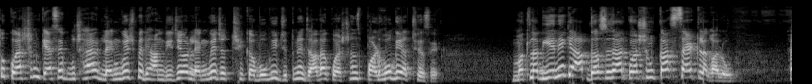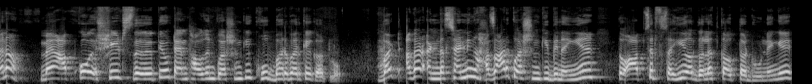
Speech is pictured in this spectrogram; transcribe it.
तो क्वेश्चन कैसे पूछा है? लैंग्वेज पे ध्यान दीजिए और लैंग्वेज अच्छी कब होगी? जितने ज़्यादा क्वेश्चन पढ़ोगे अच्छे से। मतलब ये नहीं कि आप दस हज़ार क्वेश्चन का सेट लगा लो, है ना? मैं आपको शीट्स दे देती हूँ टेन थाउज़ेंड क्वेश्चन की खूब भर भर के कर लो। बट अगर अंडरस्टैंडिंग हज़ार क्वेश्चन की भी नहीं है तो आप सिर्फ़ सही और गलत का उत्तर ढूंढेंगे।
